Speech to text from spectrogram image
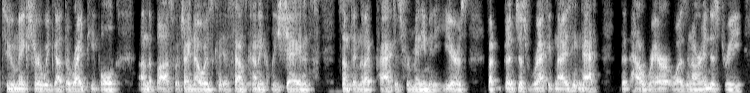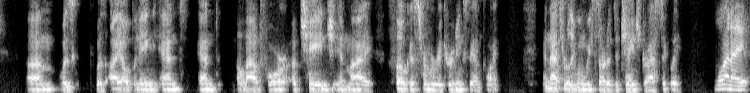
to make sure we've got the right people on the bus, which I know is it sounds kind of cliche, and it's something that I've practiced for many many years. But but just recognizing that that how rare it was in our industry um, was was eye opening and and allowed for a change in my focus from a recruiting standpoint, and that's really when we started to change drastically. Well, and I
